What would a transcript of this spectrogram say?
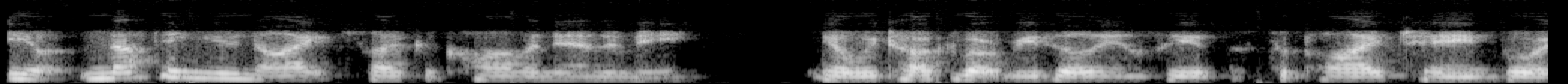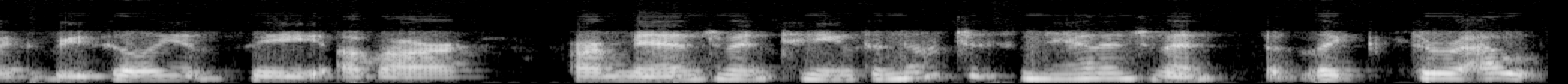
You know, nothing unites like a common enemy. You know, we talk about resiliency of the supply chain. Boy, the resiliency of our, our management teams, and not just management, but like throughout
